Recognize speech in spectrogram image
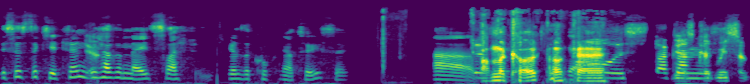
This is the kitchen. Yeah. We have a maid slash you're the cook now too, so uh, I'm the cook. Okay. Oh, is stuck Just on cook this me some.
